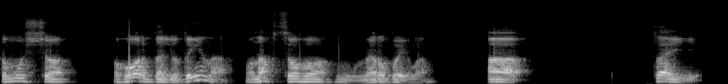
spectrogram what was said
Тому що горда людина, вона б цього ну, не робила. А цей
